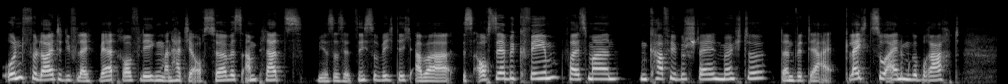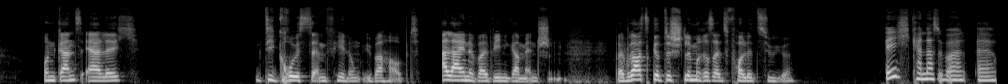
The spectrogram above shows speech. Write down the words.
Und für Leute, die vielleicht Wert drauf legen, man hat ja auch Service am Platz. Mir ist das jetzt nicht so wichtig, aber ist auch sehr bequem, falls man einen Kaffee bestellen möchte. Dann wird der gleich zu einem gebracht. Und ganz ehrlich, die größte Empfehlung überhaupt. Alleine, weil weniger Menschen. Bei was gibt es Schlimmeres als volle Züge? Ich kann das über, äh,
